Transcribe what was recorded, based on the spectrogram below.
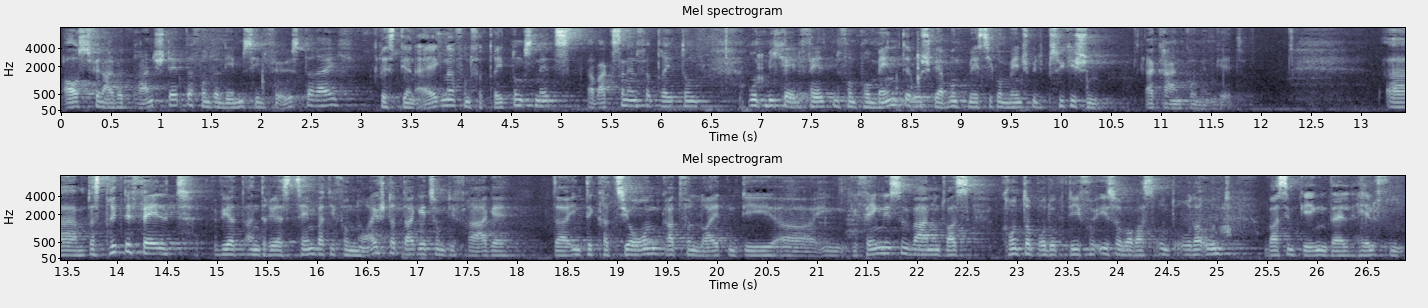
ausführen Albert Brandstätter von der Lebenshilfe Österreich, Christian Eigner von Vertretungsnetz, Erwachsenenvertretung und Michael Felten von Promente, wo schwerpunktmäßig um Menschen mit psychischen Erkrankungen geht. Ähm, das dritte Feld wird Andreas Zembati von Neustadt. Da geht es um die Frage der Integration, gerade von Leuten, die äh, in Gefängnissen waren und was kontraproduktiv ist, aber was und oder und was im Gegenteil helfen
